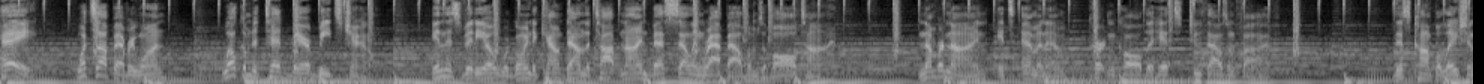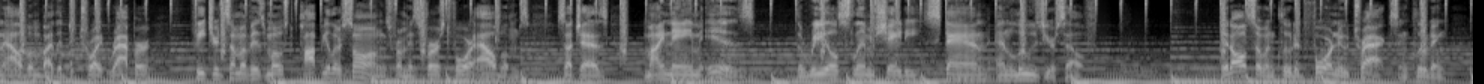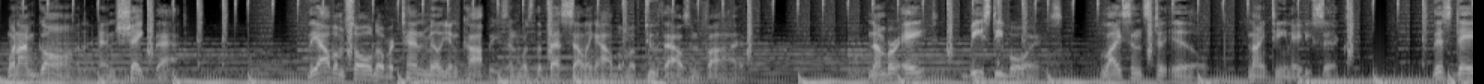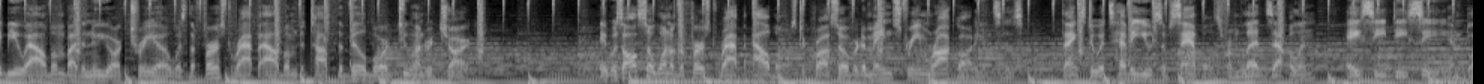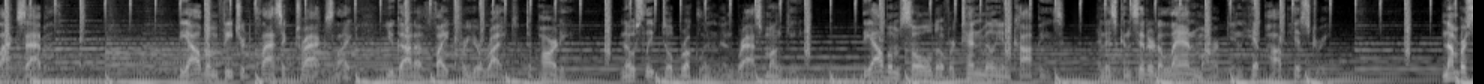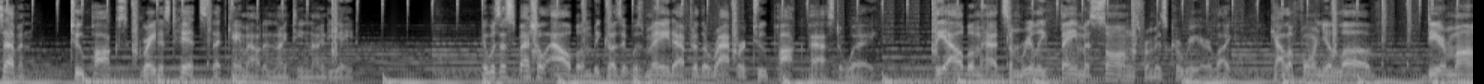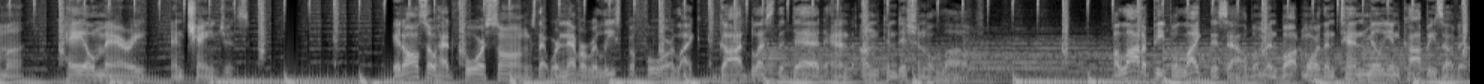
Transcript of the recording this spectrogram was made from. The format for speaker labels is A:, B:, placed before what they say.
A: Hey, what's up everyone? Welcome to Ted Bear Beats channel. In this video, we're going to count down the top 9 best-selling rap albums of all time. Number 9, it's Eminem, Curtain Call The Hits 2005. This compilation album by the Detroit rapper featured some of his most popular songs from his first four albums, such as My Name Is, The Real Slim Shady, Stan, and Lose Yourself. It also included four new tracks, including When I'm Gone and Shake That. The album sold over 10 million copies and was the best-selling album of 2005. Number 8, Beastie Boys, License to Ill, 1986. This debut album by the New York trio was the first rap album to top the Billboard 200 chart. It was also one of the first rap albums to cross over to mainstream rock audiences, thanks to its heavy use of samples from Led Zeppelin, AC/DC, and Black Sabbath. The album featured classic tracks like You Gotta Fight for Your Right to Party, No Sleep Till Brooklyn, and Brass Monkey. The album sold over 10 million copies and is considered a landmark in hip-hop history. Number 7. Tupac's Greatest Hits that came out in 1998. It was a special album because it was made after the rapper Tupac passed away. The album had some really famous songs from his career like California Love, Dear Mama, Hail Mary, and Changes. It also had four songs that were never released before like God Bless the Dead and Unconditional Love. A lot of people liked this album and bought more than 10 million copies of it.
